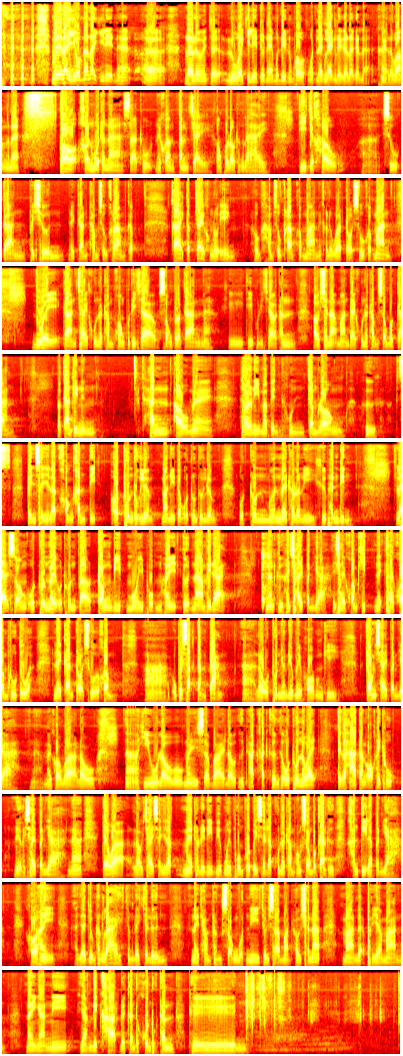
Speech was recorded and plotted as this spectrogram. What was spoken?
ไม่ได้ไล่โยมนะไล่กิเลสนะฮะเราเราจะรู้ว่ากิเลสตัวไหนมันดื้อหลวงพ่อหมดแรงๆเลยก็แล้วกันละระวังนะ ก็ขออนุโมทนาสาธุในความตั้งใจของพวกเราทั้งหลาย ที่จะเข้าสู่การเผชิญในการทำสงครามกับกายกับใจของเราเอง งครามสงครามกับมารเขาเรียกว่าต่อสู้กับมารด้วยการใช้คุณธรรมของพระพุทธเจ้าสองประการนะคือที่พระพุทธเจ้าท่านเอาชนะมารได้คุณธรรมสองประการ ประการที่หนึ่งท่านเอาแม่ธรณีมาเป็นหุ่นจำลองคือเป็นสัญลักษณ์ของขันติ อดทนทุกเรื่อง มานี่ต้องอดทนทุกเรื่อง อดทนเหมือนแม่ธรณีคือแผ่นดิน และสองอดทนไม่อดทนเปล่าต้องบีบมวยผมให้เกิดน้ำให้ได้ นั่นคือให้ใช้ปัญญาให้ใช้ความคิดในใช้ความรู้ตัว ในการต่อสู้กับความอุปสรรคต่างๆ เราอดทนอย่างเดียวไม่พอบางที ต้องใช้ปัญญานะหมายความว่าเราหิวเราไม่สบายเราอึดอัดขัดเคืองก็อดทนเอาไว้ แต่ก็หาทางออกให้ถูก เนี่ยใช้ปัญญานะแต่ว่าเราใช้สัญลักษณ์แม่ธรณีบีบมวยผมเพื่อเป็นสัญลักษณ์คุณธรรมของสองประการคือขันติและปัญญา ขอให้ญาติโยมทั้งหลายจงได้เจริญในธรรมทั้งสองบทนี้จนสามารถเอาชนะมารและพยามารในงานนี้อย่างเด็ดขาดด้วยกันทุกคนทุกท่านเทอ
